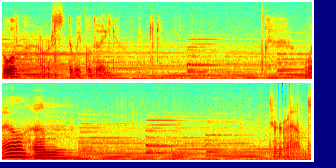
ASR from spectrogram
Cool. How's the vehicle doing? Well, um... Turn around.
